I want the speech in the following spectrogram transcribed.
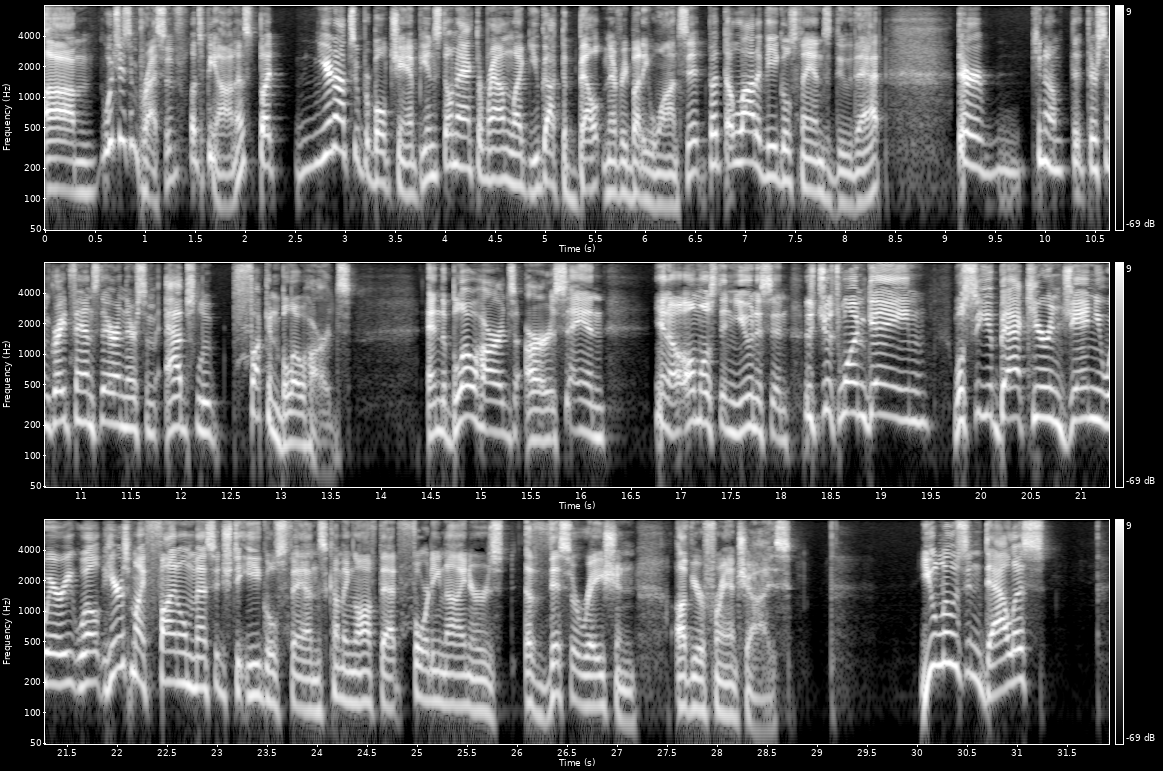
Um, which is impressive, let's be honest. But you're not Super Bowl champions. Don't act around like you got the belt and everybody wants it. But a lot of Eagles fans do that. There, you know, there's some great fans there, and there's some absolute fucking blowhards. And the blowhards are saying, you know, almost in unison, it's just one game. We'll see you back here in January. Well, here's my final message to Eagles fans coming off that 49ers evisceration of your franchise. You lose in Dallas,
